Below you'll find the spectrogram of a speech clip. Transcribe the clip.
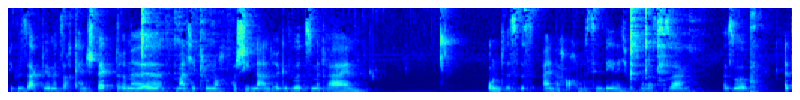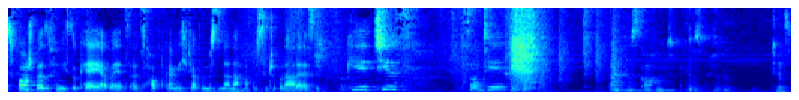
wie gesagt, wir haben jetzt auch keinen Speck drin. Manche tun noch verschiedene andere Gewürze mit rein. Und es ist einfach auch ein bisschen wenig, muss man dazu sagen. Also als Vorspeise finde ich es okay, aber jetzt als Hauptgang, ich glaube, wir müssen danach noch ein bisschen Schokolade essen. Okay, cheers. Santé. Danke fürs Kochen. Cheers.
